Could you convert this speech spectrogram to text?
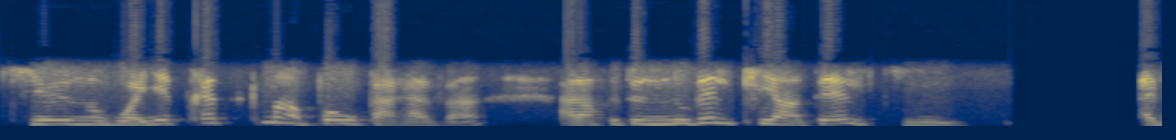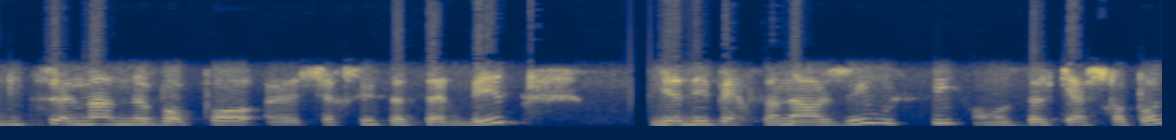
ce que nous voyait pratiquement pas auparavant. Alors, c'est une nouvelle clientèle qui habituellement ne va pas euh, chercher ce service. Il y a des personnes âgées aussi, on ne se le cachera pas.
